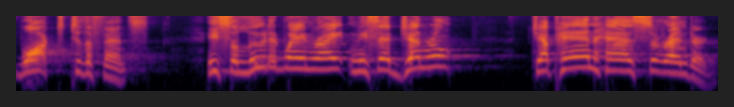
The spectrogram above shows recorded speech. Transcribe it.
walked to the fence. He saluted Wainwright and he said, General, Japan has surrendered.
